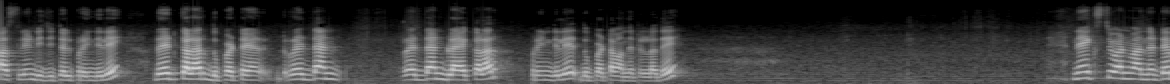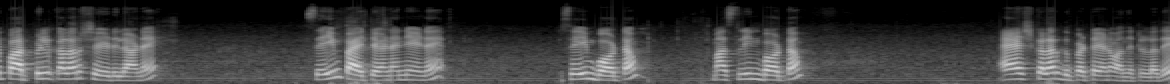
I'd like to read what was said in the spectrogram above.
മസ്ലിൻ ഡിജിറ്റൽ പ്രിന്റിൽ red colour dupatta red and red and black colour പ്രിന്റിൽ ദുപ്പട്ട വന്നിട്ടുള്ളത്. നെക്സ്റ്റ് വൺ വന്നിട്ട് പർപ്പിൾ കളർ ഷെയ്ഡിലാണ് സെയിം പാറ്റേൺ തന്നെയാണ്. Same bottom muslin bottom ash colour ദുപ്പട്ടയാണ് വന്നിട്ടുള്ളത്.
